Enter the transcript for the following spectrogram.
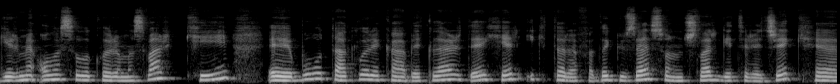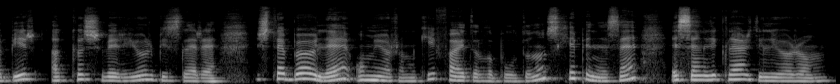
girme olasılıklarımız var ki bu tatlı rekabetler de her iki tarafa da güzel sonuçlar getirecek bir akış veriyor bizlere. İşte böyle umuyorum ki faydalı buldunuz. Hepinize esenlikler diliyorum.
